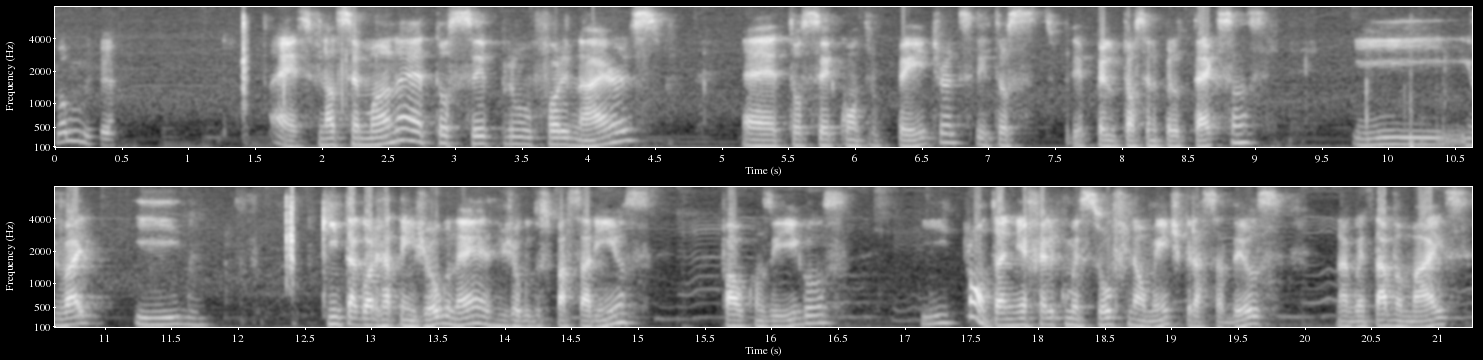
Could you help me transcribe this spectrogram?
vamos ver. É, esse final de semana é torcer pro 49ers, é, torcer contra o Patriots e torcer pelo, torcendo pelo Texans. E, e vai. E quinta agora já tem jogo, né? Jogo dos passarinhos, Falcons e Eagles. E pronto, a NFL começou finalmente, graças a Deus. Não aguentava mais.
